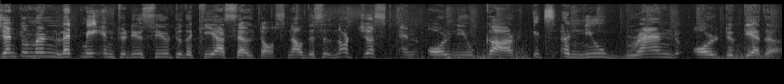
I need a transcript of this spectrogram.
gentlemen, let me introduce you to the Kia Seltos. Now, this is not just an all-new car, it's a new brand altogether.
